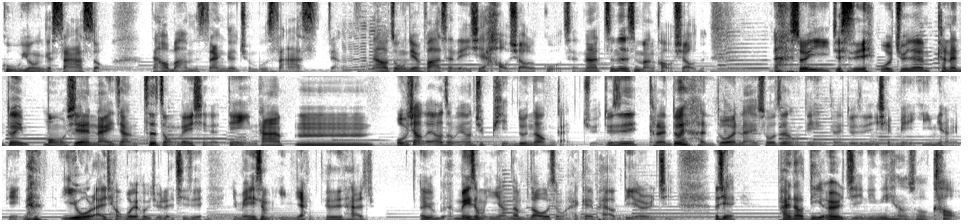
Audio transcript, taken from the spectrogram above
雇佣一个杀手，然后把他们三个全部杀死这样子。然后中间发生的一些好笑的过程，那真的是蛮好笑的。所以就是我觉得可能对某些人来讲，这种类型的电影，它嗯，我不晓得要怎么样去评论那种感觉。就是可能对很多人来说，这种电影可能就是一些没营养的电影。但 以我来讲，我也会觉得其实也没什么营养，就是它呃没什么营养，但不知道为什么还可以拍到第二集。而且拍到第二集，你一定想说靠，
